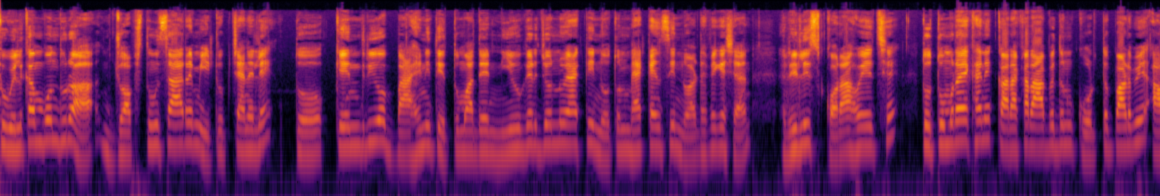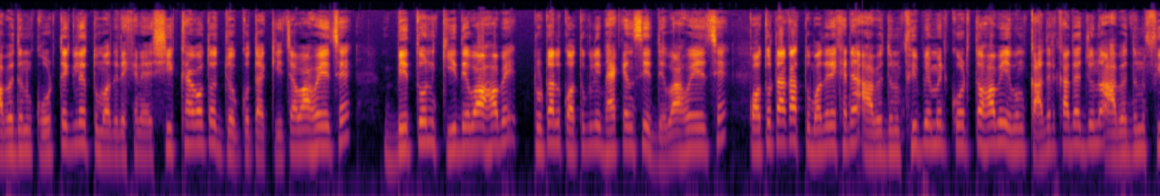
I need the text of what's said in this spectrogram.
তো ওয়েলকাম বন্ধুরা jobs news R M YouTube চ্যানেলে। তো কেন্দ্রীয় বাহিনীতে তোমাদের নিয়োগের জন্য একটি নতুন ভ্যাকেন্সির নোটিফিকেশান রিলিজ করা হয়েছে। তো তোমরা এখানে কারা কারা আবেদন করতে পারবে? আবেদন করতে গেলে তোমাদের এখানে শিক্ষাগত যোগ্যতা কী চাওয়া হয়েছে? বেতন কি দেওয়া হবে? টোটাল কতগুলি ভ্যাকেন্সি দেওয়া হয়েছে? কত টাকা তোমাদের এখানে আবেদন ফি পেমেন্ট করতে হবে এবং কাদের কাদের জন্য আবেদন ফি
